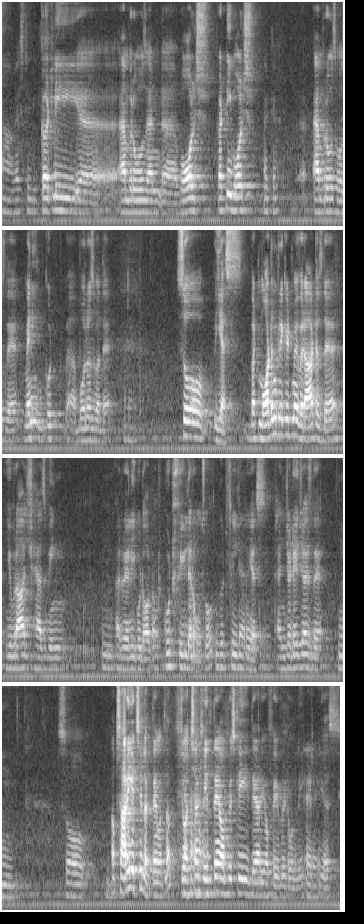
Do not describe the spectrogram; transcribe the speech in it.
West Indies Curtly Ambrose and Walsh Courtney Walsh Ambrose was there many good bowlers were there So yes, but modern cricket में Virat there. Yuvraj has been a really good all-round, good fielder also. Good fielder Yes, and Jadeja is there. हम्म So अब सारे ही अच्छे लगते हैं मतलब। जो अच्छा खेलते हैं obviously they are your favourite only yes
